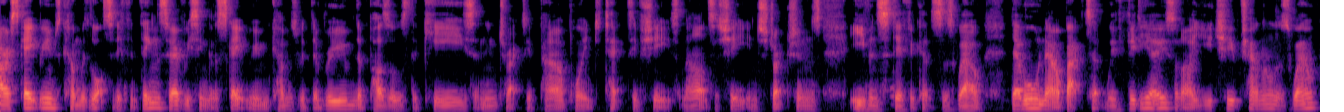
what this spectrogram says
our escape rooms come with lots of different things, so every single escape room comes with the room, the puzzles, the keys, an interactive PowerPoint, detective sheets, an answer sheet, instructions, even certificates as well. They're all now backed up with videos on our YouTube channel as well,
